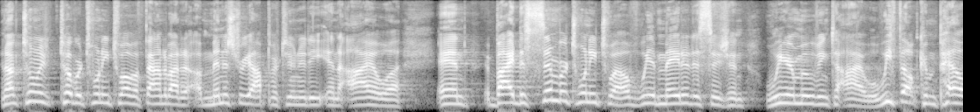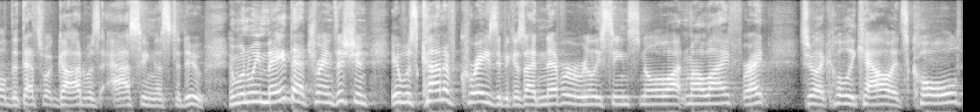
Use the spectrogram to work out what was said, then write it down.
In October 2012, I found about a ministry opportunity in Iowa. And by December 2012, we had made a decision we are moving to Iowa. We felt compelled that that's what God was asking us to do. And when we made that transition, it was kind of crazy because I'd never really seen snow a lot in my life, right? So you're like, holy cow, it's cold.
